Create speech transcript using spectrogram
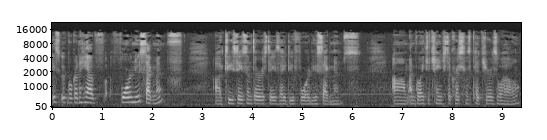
is, we're going to have four new segments. Uh, Tuesdays and Thursdays, I do four new segments. Um, I'm going to change the Christmas picture as well.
